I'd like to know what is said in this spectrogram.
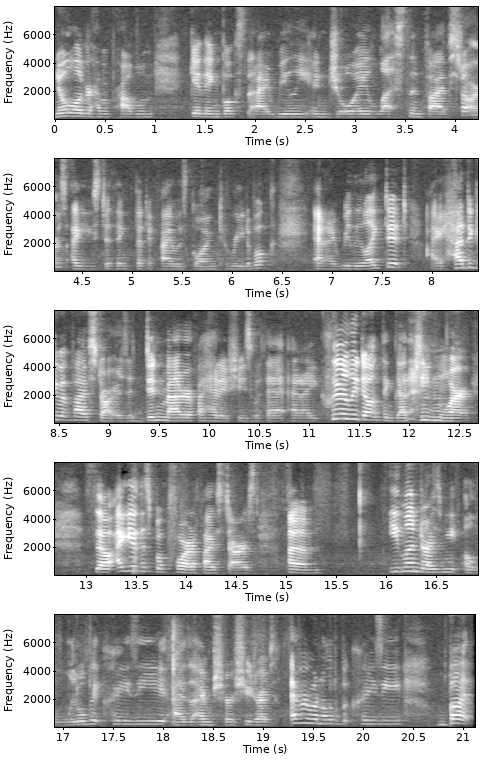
no longer have a problem giving books that I really enjoy less than 5 stars. I used to think that if I was going to read a book and I really liked it, I had to give it 5 stars. It didn't matter if I had issues with it and I clearly don't think that anymore. So I gave this book 4 out of 5 stars. Um, Eadlyn drives me a little bit crazy, as I'm sure she drives everyone a little bit crazy, but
